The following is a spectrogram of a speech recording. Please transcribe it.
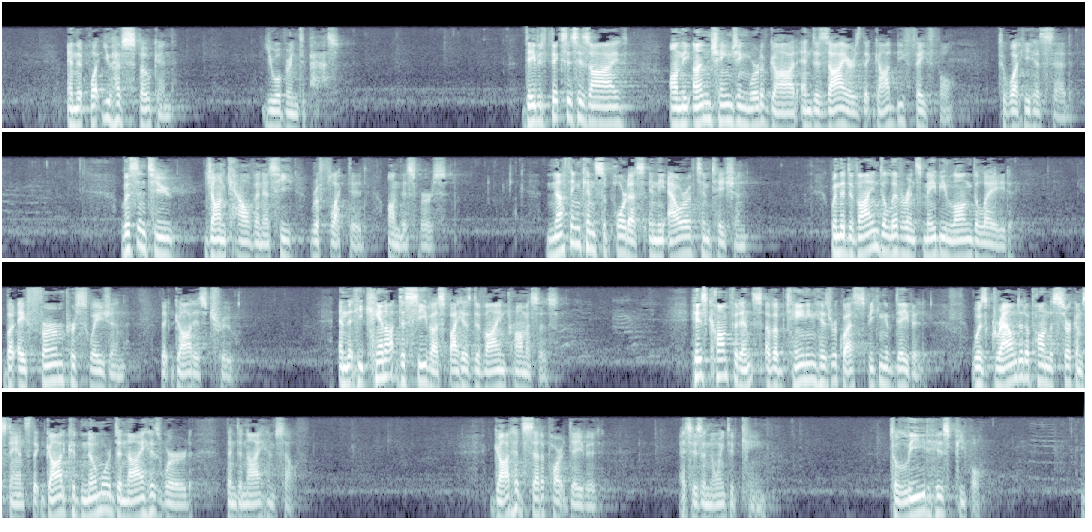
and that what you have spoken, you will bring to pass. David fixes his eyes on the unchanging Word of God and desires that God be faithful to what He has said. Listen to John Calvin as he reflected on this verse. Nothing can support us in the hour of temptation when the divine deliverance may be long delayed, but a firm persuasion that God is true and that He cannot deceive us by His divine promises. His confidence of obtaining his request, speaking of David, was grounded upon the circumstance that God could no more deny his word than deny himself. God had set apart David as his anointed king to lead his people,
